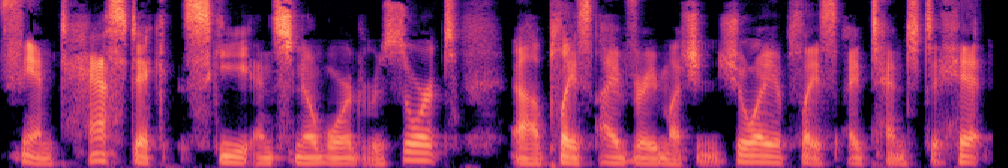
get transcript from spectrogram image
fantastic ski and snowboard resort, a place I very much enjoy, a place I tend to hit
